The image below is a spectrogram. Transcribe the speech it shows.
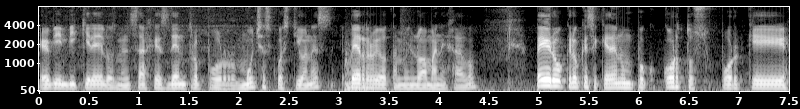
Airbnb quiere los mensajes dentro por muchas cuestiones. BRBO también lo ha manejado. Pero creo que se quedan un poco cortos porque,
